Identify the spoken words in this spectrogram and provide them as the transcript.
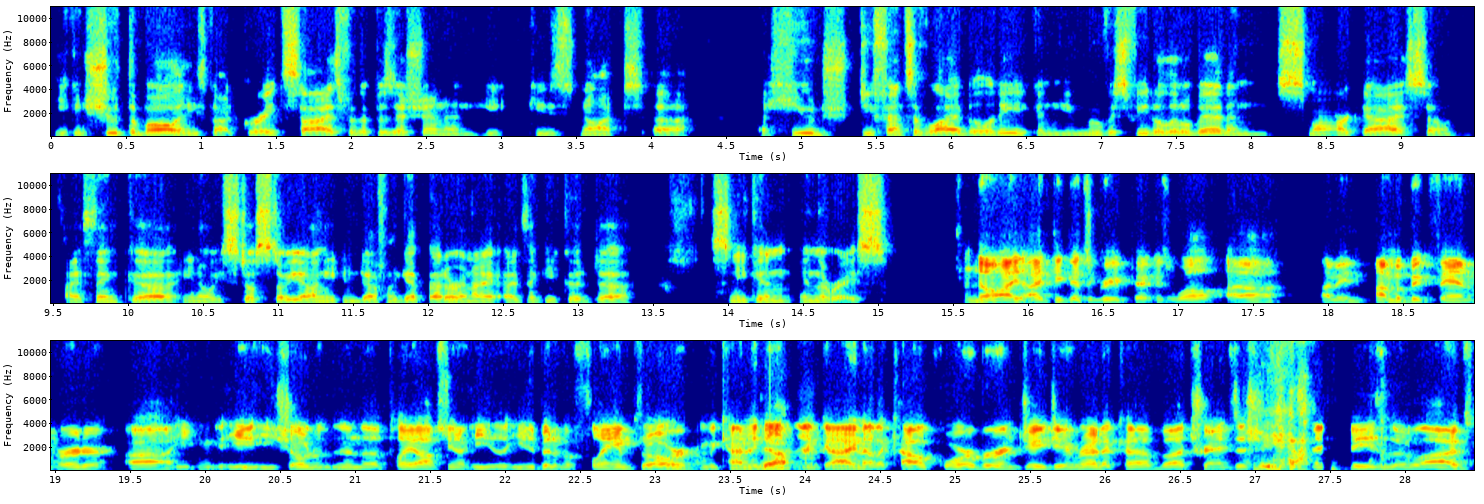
he can shoot the ball and he's got great size for the position and he he's not uh, a huge defensive liability. He can he move his feet a little bit and smart guy. So I think uh, you know he's still so young. He can definitely get better and I, I think he could uh, sneak in in the race. No, I, I think that's a great pick as well. Uh, I mean, I'm a big fan of Huerter. Uh, he can he, he showed in the playoffs. You know, he's he's a bit of a flamethrower, and we kind of yeah. need that guy now that Kyle Korver and JJ Redick have uh, transitioned yeah. to the next phase of their lives.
